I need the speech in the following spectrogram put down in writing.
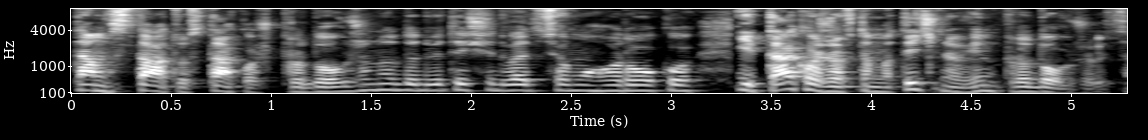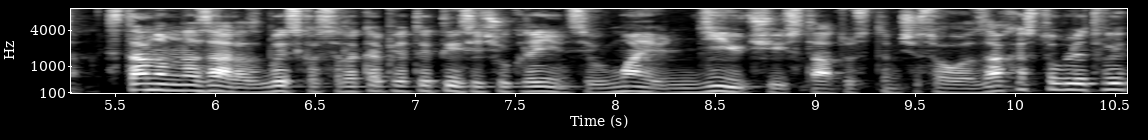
Там статус також продовжено до 2027 року, і також автоматично він продовжується. Станом на зараз близько 45 тисяч українців мають діючий статус тимчасового захисту в Литві.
